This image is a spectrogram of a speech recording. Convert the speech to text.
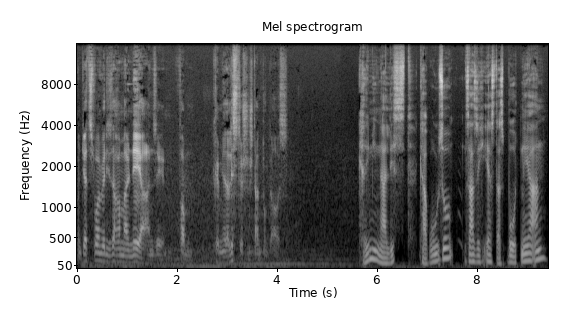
Und jetzt wollen wir die Sache mal näher ansehen. Vom kriminalistischen Standpunkt aus. Kriminalist Caruso sah sich erst das Boot näher an,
